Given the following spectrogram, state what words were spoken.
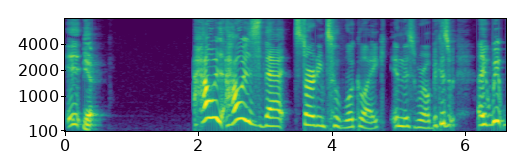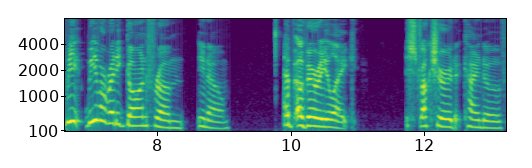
It yeah. how is how is that starting to look like in this world? Because like we we we've already gone from you know a, a very like structured kind of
